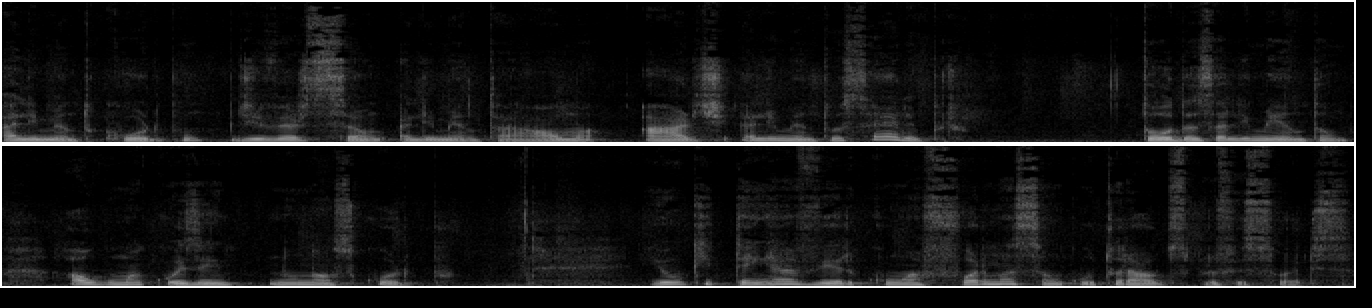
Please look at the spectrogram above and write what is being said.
alimenta o corpo, diversão alimenta a alma, arte alimenta o cérebro. Todas alimentam alguma coisa no nosso corpo. E o que tem a ver com a formação cultural dos professores?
